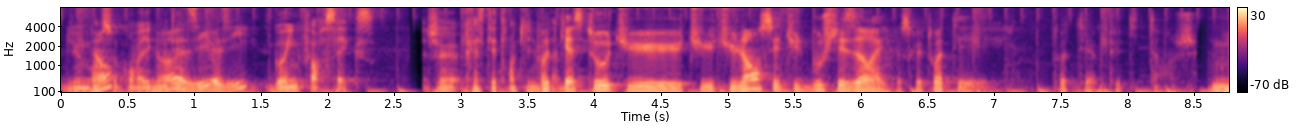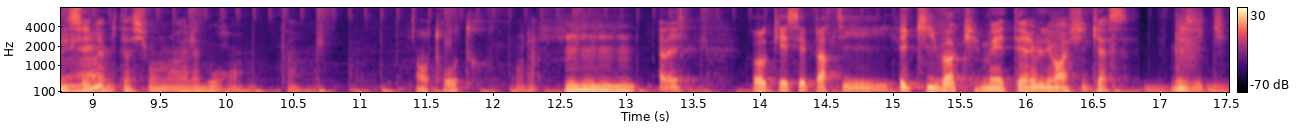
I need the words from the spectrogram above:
Du morceau qu'on va non, écouter? vas-y, vas-y. Going for Sex. Je restais tranquille. madame. Podcasto, tu, tu, tu lances et tu te bouches les oreilles parce que toi, t'es toi, t'es un petit ange. Mais c'est Hein une invitation à l'amour. hein. Enfin, Entre autres. voilà. Allez. ok, c'est parti. Équivoque mais terriblement efficace. Musique.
